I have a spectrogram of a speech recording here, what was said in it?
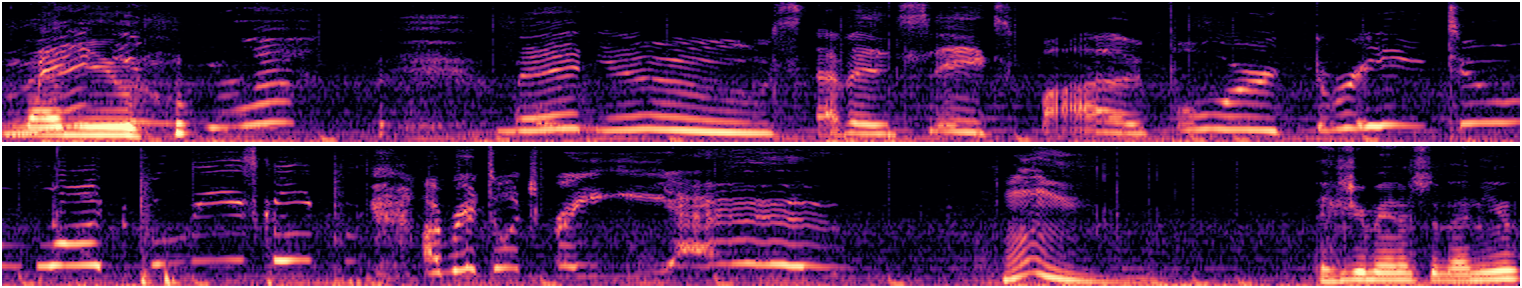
Menu. Menu seven six five four three two one. Please go. I'm into a tree. Yeah. Hmm. Did you manage the menu?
